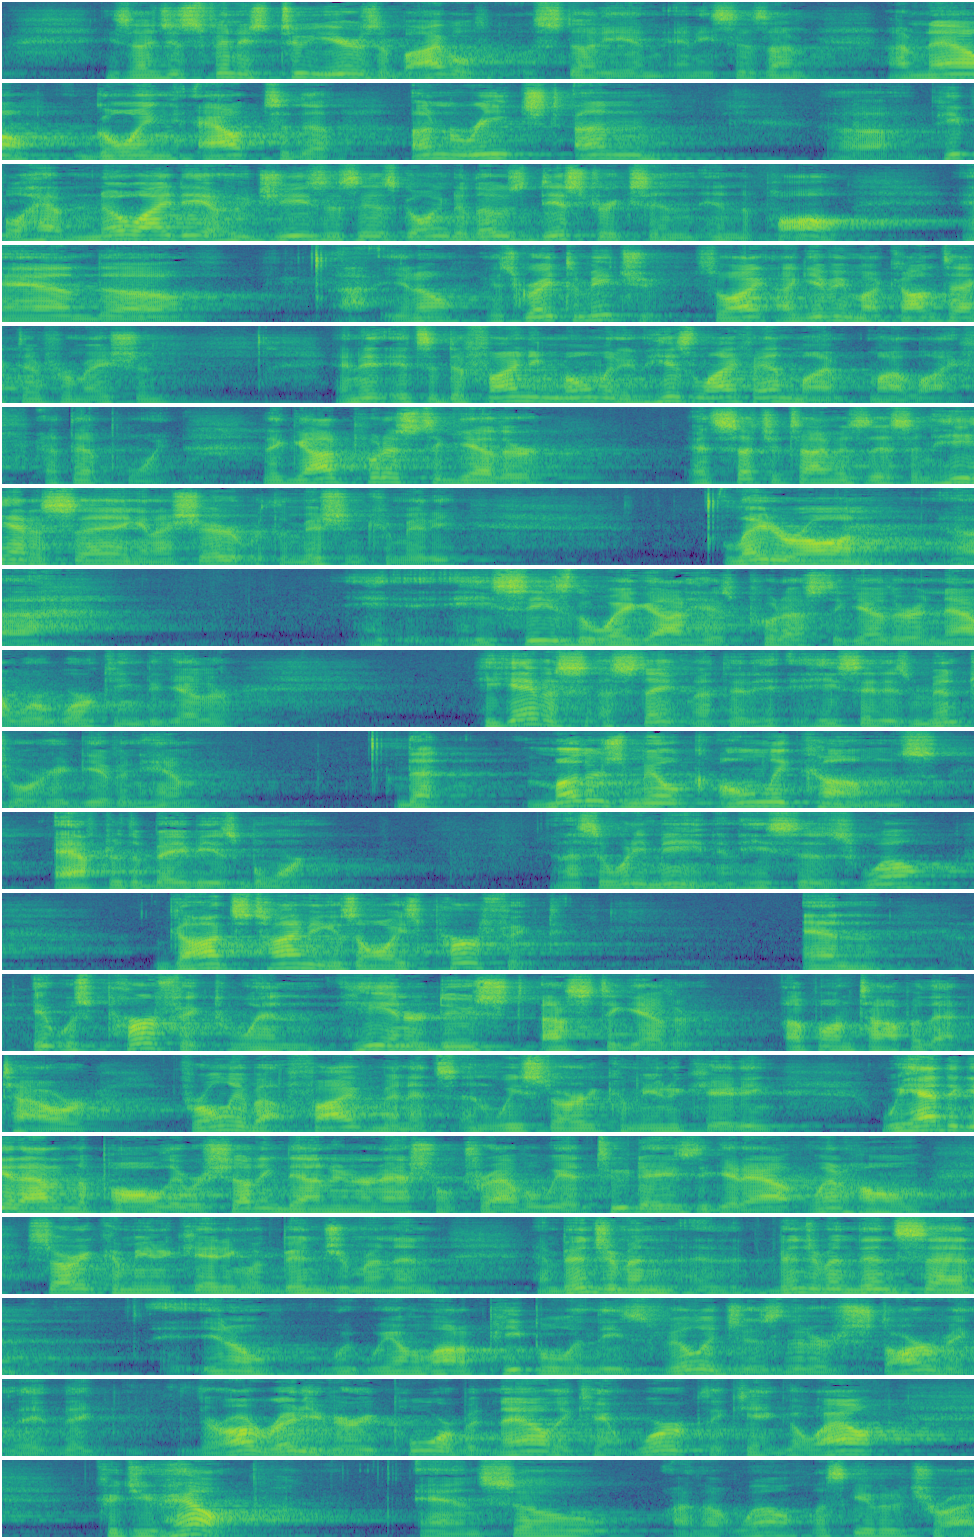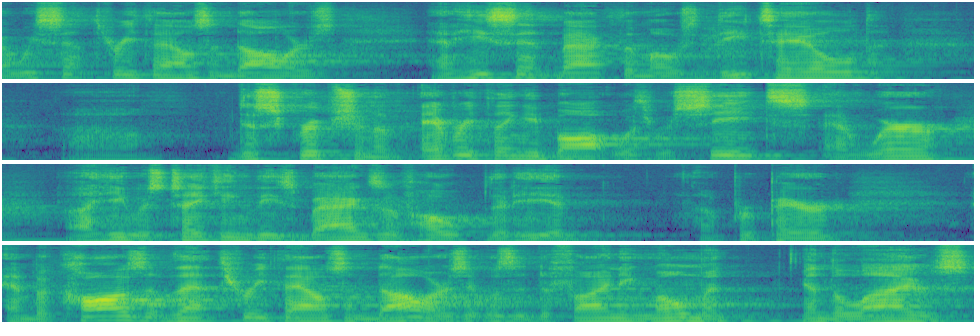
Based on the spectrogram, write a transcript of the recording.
He said, I just finished two years of Bible study, and, and he says, I'm I'm now going out to the unreached, un, uh, people have no idea who Jesus is, going to those districts in, in Nepal. And, uh, you know, it's great to meet you. So I, I give him my contact information. And it, it's a defining moment in his life and my, my life at that point that God put us together at such a time as this. And he had a saying, and I shared it with the mission committee. Later on, uh, he, he sees the way God has put us together, and now we're working together. He gave us a statement that he said his mentor had given him that mother's milk only comes after the baby is born. And I said, What do you mean? And he says, Well, God's timing is always perfect. And it was perfect when he introduced us together up on top of that tower for only about five minutes, and we started communicating. We had to get out of Nepal. They were shutting down international travel. We had two days to get out, went home, started communicating with Benjamin, and, and Benjamin, Benjamin then said, You know, we, we have a lot of people in these villages that are starving. They, they, they're already very poor, but now they can't work, they can't go out. Could you help? And so I thought, well, let's give it a try. We sent $3,000, and he sent back the most detailed uh, description of everything he bought with receipts and where uh, he was taking these bags of hope that he had uh, prepared. And because of that $3,000, it was a defining moment in the lives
